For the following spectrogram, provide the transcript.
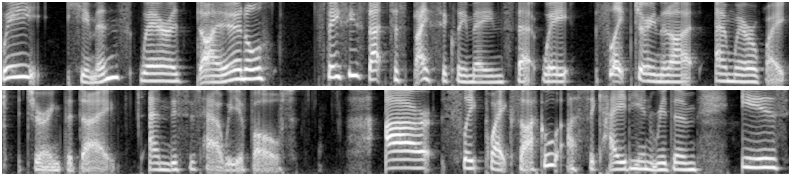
we humans, we're a diurnal species. That just basically means that we sleep during the night and we're awake during the day. And this is how we evolved. Our sleep wake cycle, our circadian rhythm, is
